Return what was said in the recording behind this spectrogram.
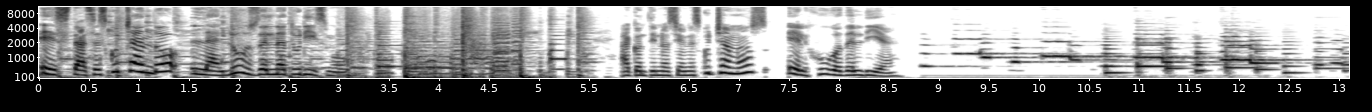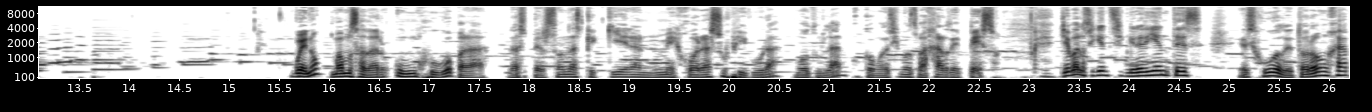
Estás escuchando La Luz del Naturismo. A continuación escuchamos El Jugo del Día. Bueno, vamos a dar un jugo para las personas que quieran mejorar su figura, modular o como decimos bajar de peso. Lleva los siguientes ingredientes. Es jugo de toronja,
